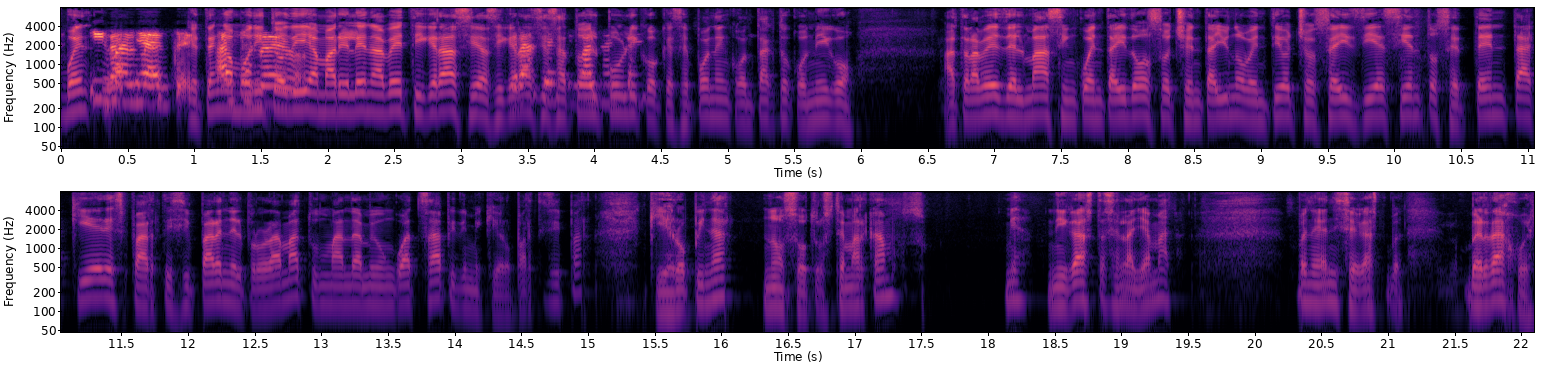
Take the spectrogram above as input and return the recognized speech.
buen, Igualmente. Que tengan bonito día, Marilena Betty. Gracias y gracias, a todo el público que se pone en contacto conmigo a través del más 52 81 28 610 170. ¿Quieres participar en el programa? Tú mándame un WhatsApp y dime, quiero participar. Quiero opinar. Nosotros te marcamos. Mira, ni gastas en la llamada. Bueno, ya ni se gasta. ¿Verdad, Joel?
